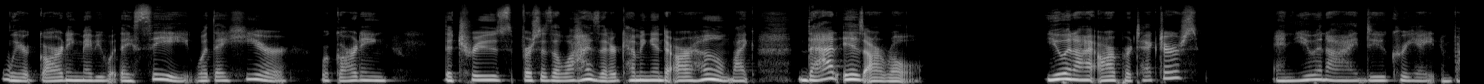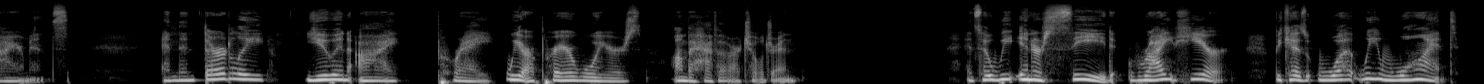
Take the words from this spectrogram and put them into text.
we're guarding maybe what they see, what they hear, we're guarding the truths versus the lies that are coming into our home. Like that is our role. You and I are protectors, and you and I do create environments. And then, thirdly, you and I pray. We are prayer warriors on behalf of our children. And so we intercede right here because what we want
